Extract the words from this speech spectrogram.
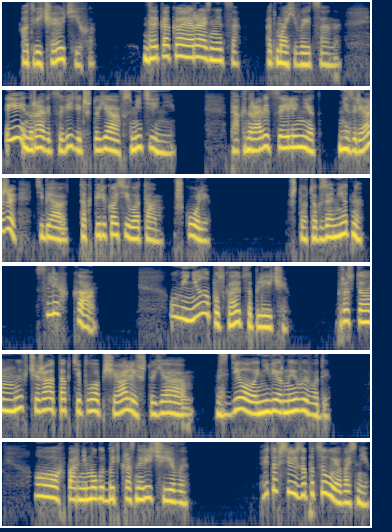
— отвечаю тихо. «Да какая разница?» — отмахивается она. «Ей нравится видеть, что я в смятении. Так нравится или нет? Не зря же тебя так перекосило там, в школе. Что, так заметно? Слегка. У меня опускаются плечи. Просто мы вчера так тепло общались, что я сделала неверные выводы. Ох, парни могут быть красноречивы. Это все из-за поцелуя во сне.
